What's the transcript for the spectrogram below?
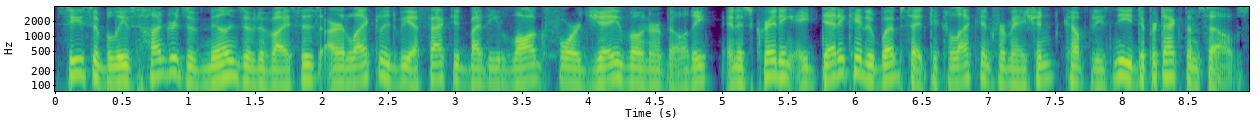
CISA believes hundreds of millions of devices are likely to be affected by the Log4j vulnerability and is creating a dedicated website to collect information companies need to protect themselves.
